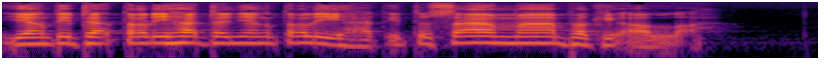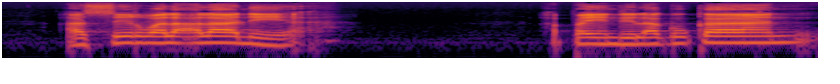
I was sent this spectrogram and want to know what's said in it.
yang tidak terlihat dan yang terlihat itu sama bagi Allah. Asir wala alaniyah. Apa yang dilakukan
